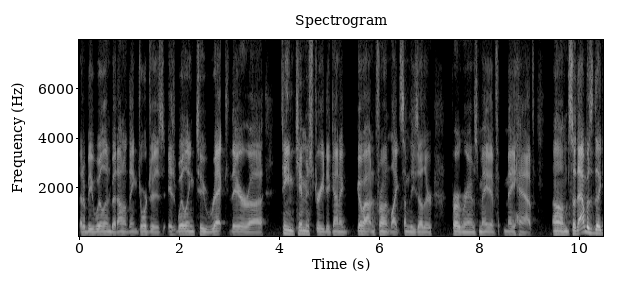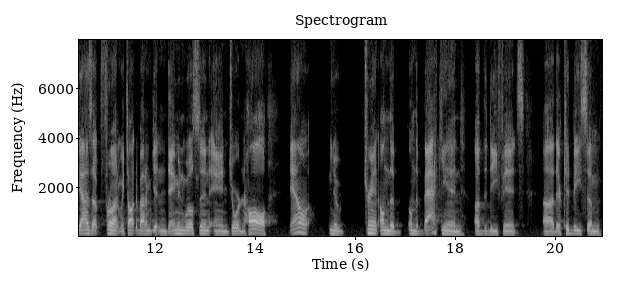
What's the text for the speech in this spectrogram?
that'll be willing, but I don't think Georgia is is willing to wreck their uh, team chemistry to kind of go out in front like some of these other programs may have may have. Um, so that was the guys up front. We talked about them getting Damon Wilson and Jordan Hall. Now, you know, Trent on the on the back end of the defense uh, there could be some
